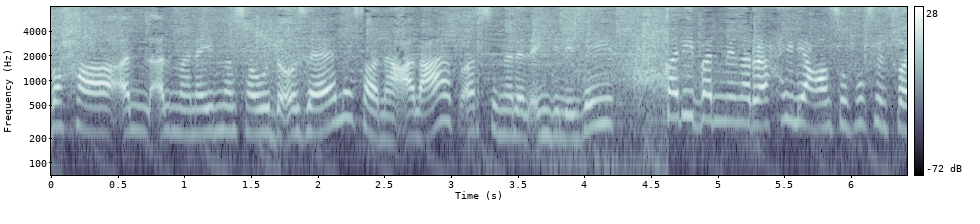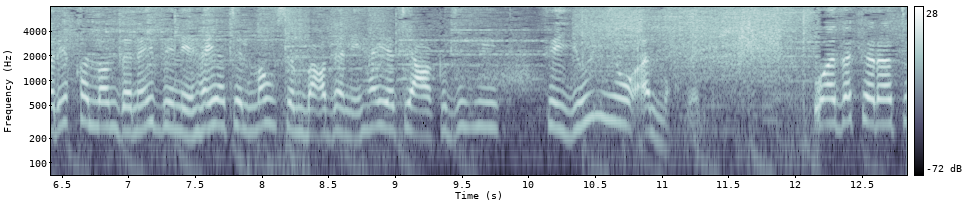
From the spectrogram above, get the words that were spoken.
أصبح الألماني مسعود أوزيل صانع ألعاب أرسنال الإنجليزي قريبا من الرحيل عن صفوف الفريق اللندني بنهاية الموسم بعد نهاية عقده في يونيو المقبل. وذكرت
